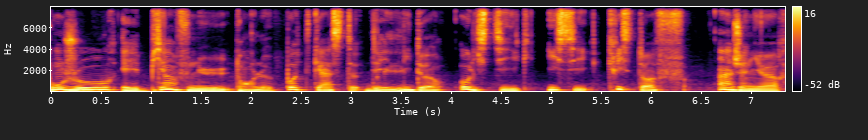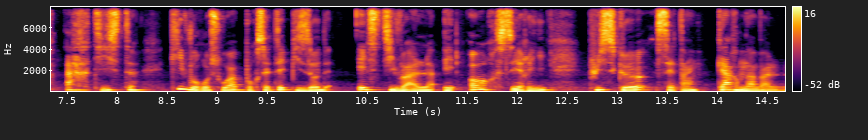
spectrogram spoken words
Bonjour et bienvenue dans le podcast des leaders holistiques. Ici Christophe, ingénieur artiste, qui vous reçoit pour cet épisode estival et hors série puisque c'est un carnaval.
